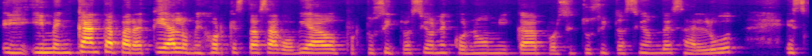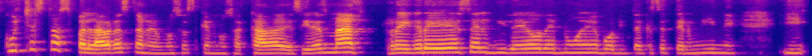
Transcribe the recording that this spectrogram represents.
y, me encanta para ti, a lo mejor que estás agobiado por tu situación económica, por tu situación de salud, escucha estas palabras tan hermosas que nos acaba de decir. Es más, regresa el video de nuevo ahorita que se termine y,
